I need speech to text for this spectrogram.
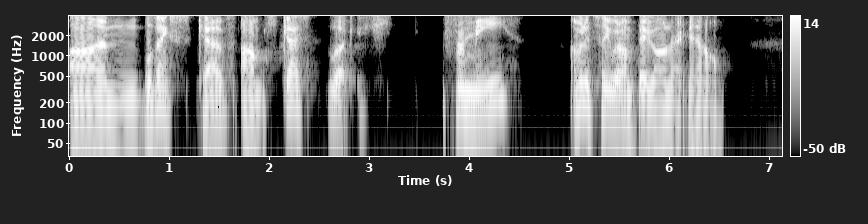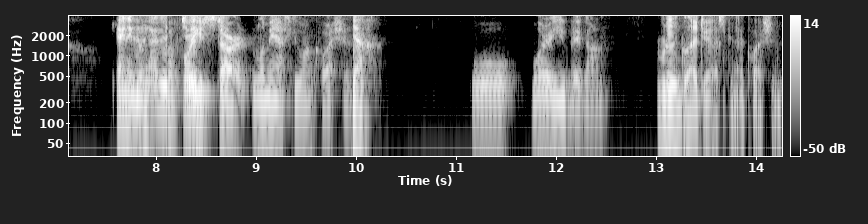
Um, well, thanks, Kev. Um, guys, look, for me, I'm going to tell you what I'm big on right now. Kenny, And be- that is before you start, let me ask you one question. Yeah. Well, what are you big on? Really glad you asked me that question.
